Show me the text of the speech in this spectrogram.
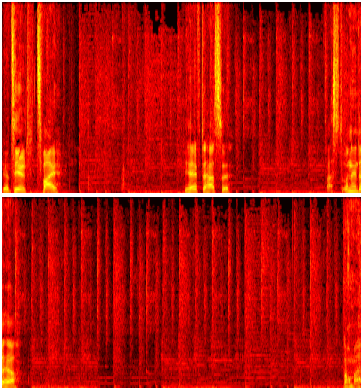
Der zählt. Zwei. Die Hälfte hast du. Fast und hinterher. Nochmal.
